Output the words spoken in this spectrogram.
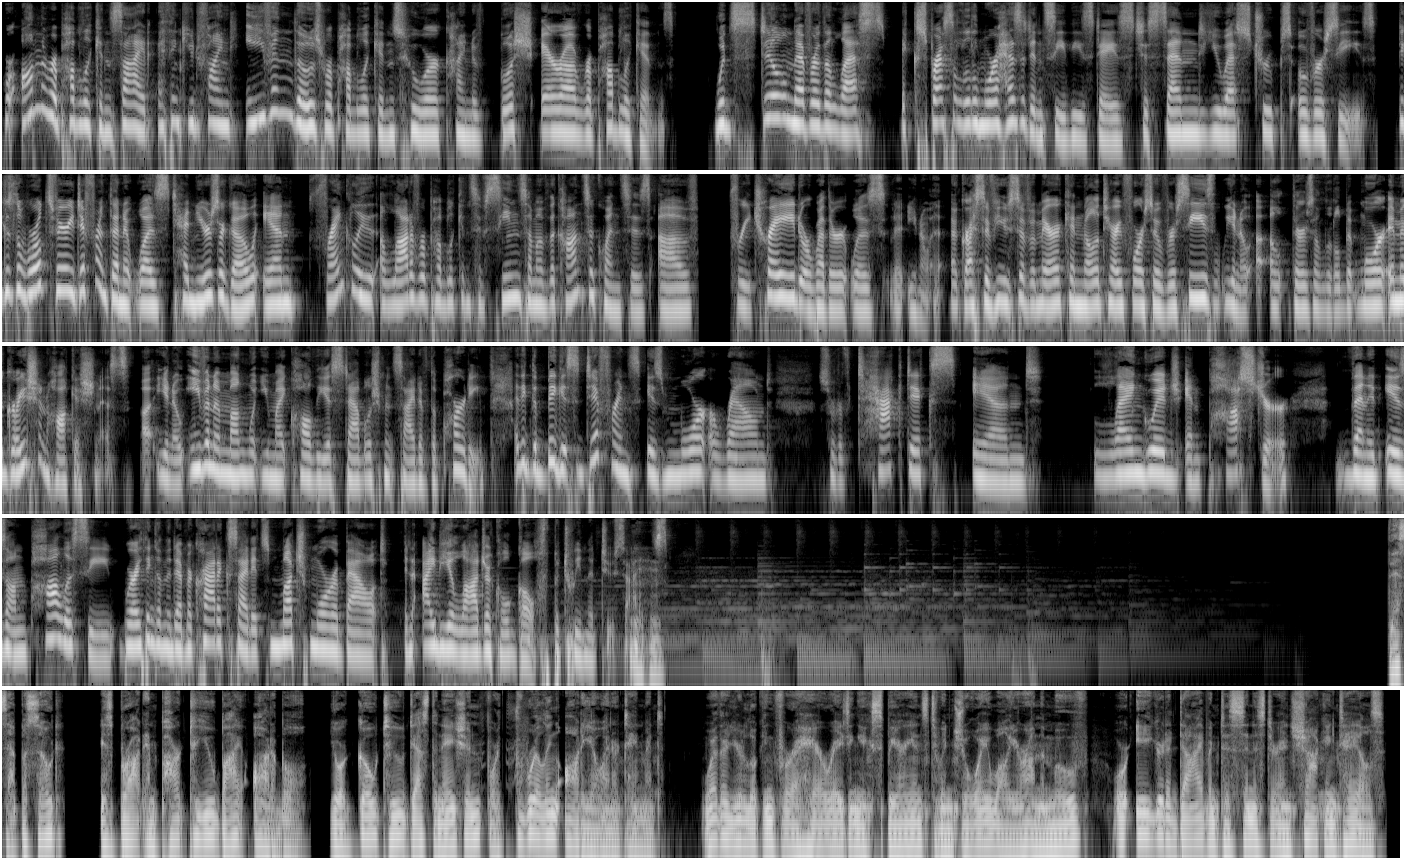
Where on the Republican side, I think you'd find even those Republicans who are kind of Bush era Republicans would still nevertheless express a little more hesitancy these days to send US troops overseas. Because the world's very different than it was 10 years ago. And frankly, a lot of Republicans have seen some of the consequences of free trade or whether it was you know aggressive use of american military force overseas. You know a, there's a little bit more immigration hawkishness uh, you know even among what you might call the establishment side of the party. I think the biggest difference is more around sort of tactics and language and posture than it is on policy, where I think on the Democratic side, it's much more about an ideological gulf between the two sides. Mm-hmm. This episode is brought in part to you by Audible, your go to destination for thrilling audio entertainment. Whether you're looking for a hair raising experience to enjoy while you're on the move or eager to dive into sinister and shocking tales,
